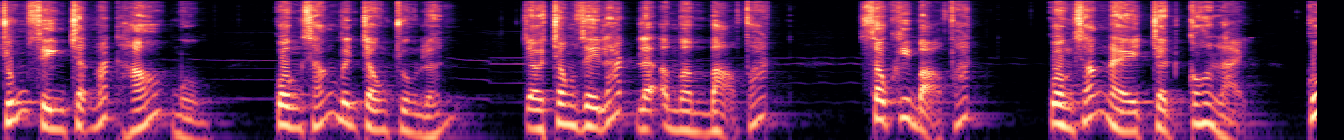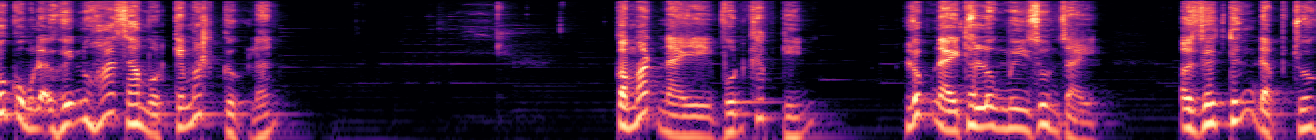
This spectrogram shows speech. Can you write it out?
Chúng sinh trận mắt háo mồm Quần sáng bên trong chuông lớn, Chờ trong giây lát lại âm âm bạo phát sau khi bạo phát Quần sáng này chợt co lại Cuối cùng lại huyễn hóa ra một cái mắt cực lớn. Con mắt này vốn khép kín. Lúc này theo lông mi run dày Ở dưới tiếng đập chuông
